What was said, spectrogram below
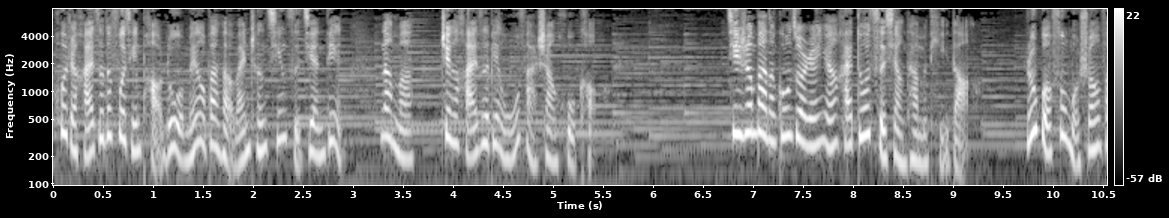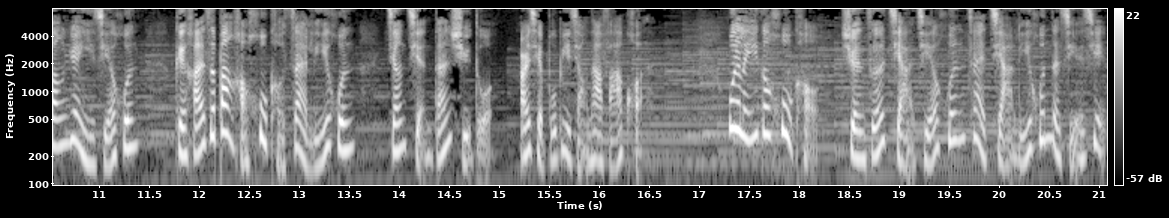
或者孩子的父亲跑路没有办法完成亲子鉴定，那么这个孩子便无法上户口。计生办的工作人员还多次向他们提到，如果父母双方愿意结婚，给孩子办好户口再离婚，将简单许多，而且不必缴纳罚款。为了一个户口，选择假结婚再假离婚的捷径，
